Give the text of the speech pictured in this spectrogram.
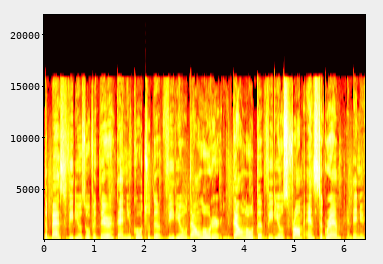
the best videos over there. Then you go to the video downloader. You download the videos from instagram and then you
